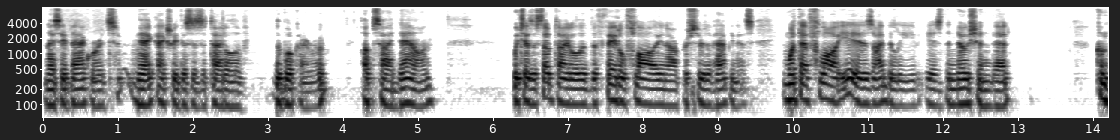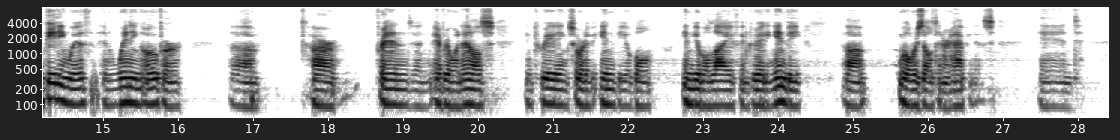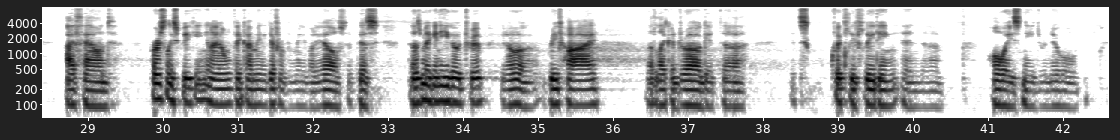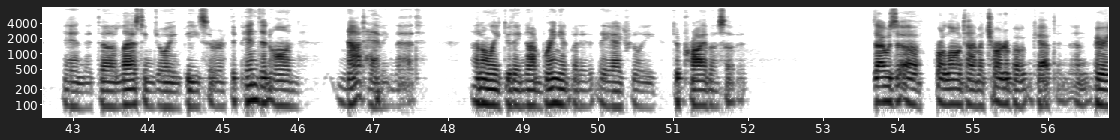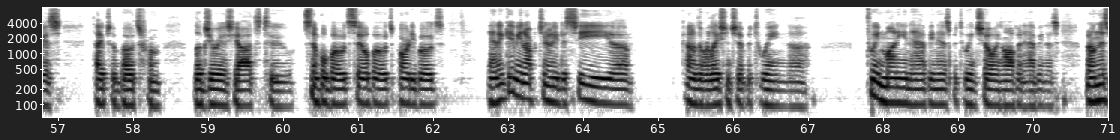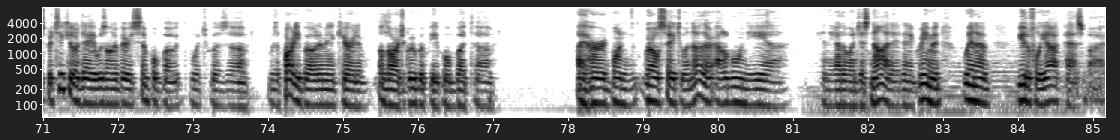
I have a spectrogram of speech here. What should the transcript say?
When I say backwards, actually, this is the title of the book I wrote, Upside Down, which has a subtitle of The Fatal Flaw in Our Pursuit of Happiness. And what that flaw is, I believe, is the notion that competing with and winning over uh, our friends and everyone else and creating sort of enviable enviable life and creating envy uh, will result in our happiness. And I found, personally speaking, and I don't think I'm any different from anybody else, that this does make an ego trip, you know, a brief high, but like a drug, it uh, it's quickly fleeting and uh, always needs renewal. And that uh, lasting joy and peace are dependent on not having that. Not only do they not bring it, but it, they actually deprive us of it. I was uh, for a long time a charter boat captain and various types of boats from luxurious yachts to simple boats, sailboats, party boats. And it gave me an opportunity to see uh, kind of the relationship between uh, between money and happiness, between showing off and happiness. And on this particular day, it was on a very simple boat, which was uh, it was a party boat. I mean, it carried a, a large group of people, but uh, I heard one girl say to another, "Algún día and the other one just nodded in agreement when a beautiful yacht passed by.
